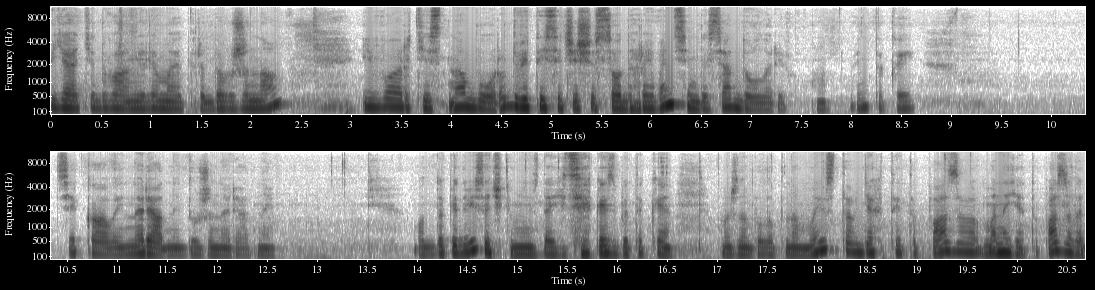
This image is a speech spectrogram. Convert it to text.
5,2 мм довжина. І вартість набору 2600 гривень 70 доларів. Він такий цікавий, нарядний, дуже нарядний. От до підвісочки, мені здається, якесь би таке можна було б намисто вдягти, топазове. В мене є топазове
